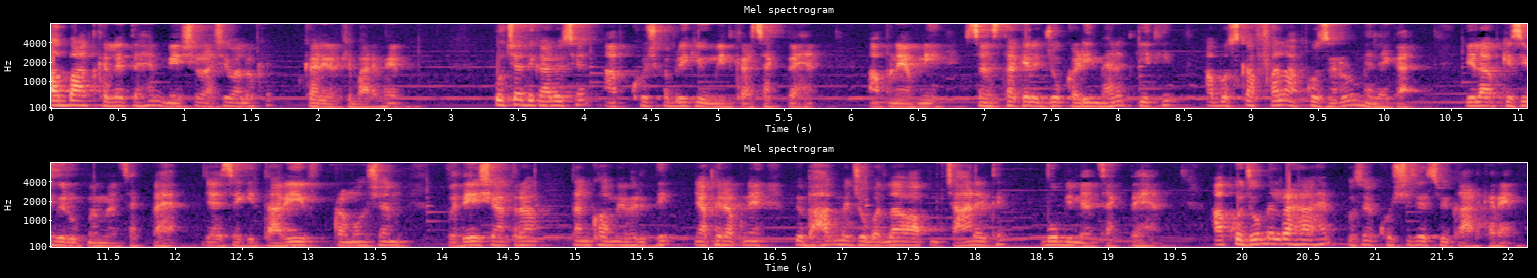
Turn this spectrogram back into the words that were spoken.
अब बात कर लेते हैं मेष राशि वालों के करियर के बारे में। उच्च अधिकारियों से आप खुशखबरी की उम्मीद कर सकते हैं। आपने अपनी संस्था के लिए जो कड़ी मेहनत की थी, अब उसका फल आपको ज़रूर मिलेगा। ये लाभ किसी भी रूप में मिल सकता है, जैसे कि तारीफ़, प्रमोशन, विदेश यात्रा, तनख्वाह में वृद्धि, या फिर अपने विभाग में जो बदलाव आप चाह रहे थे, वो भी मिल सकते हैं। आपको जो मिल रहा है उसे खुशी से स्वीकार करें।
